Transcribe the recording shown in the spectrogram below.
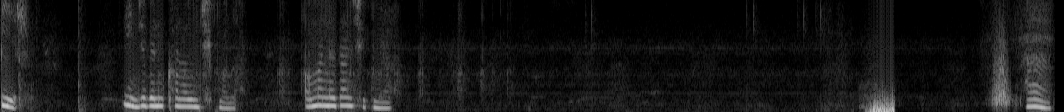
1 deyince benim kanalım çıkmadı. Ama neden çıkmıyor? Ha.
